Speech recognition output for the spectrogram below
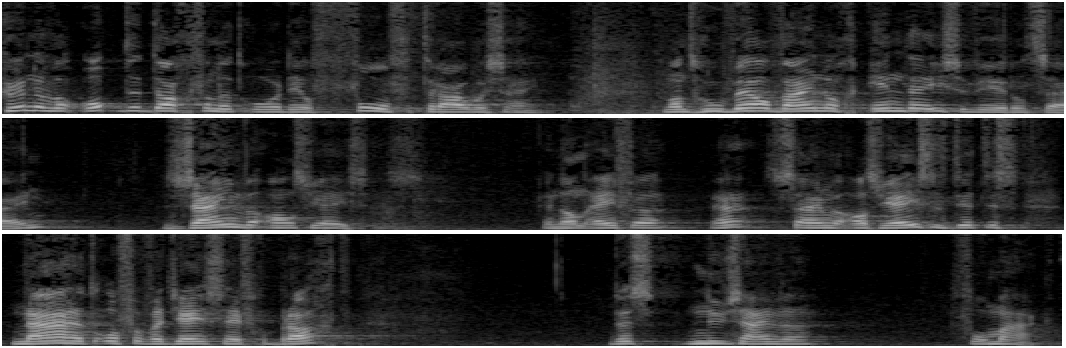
kunnen we op de dag van het oordeel vol vertrouwen zijn. Want hoewel wij nog in deze wereld zijn, zijn we als Jezus. En dan even, hè, zijn we als Jezus. Dit is na het offer wat Jezus heeft gebracht. Dus nu zijn we volmaakt.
